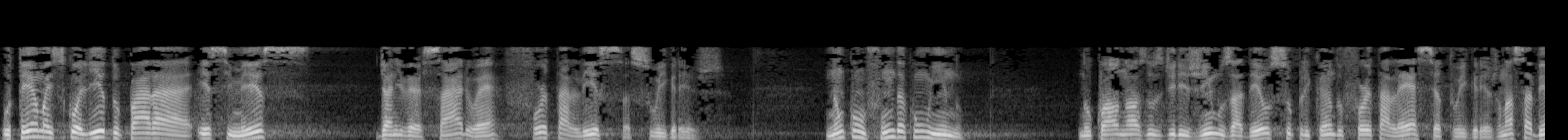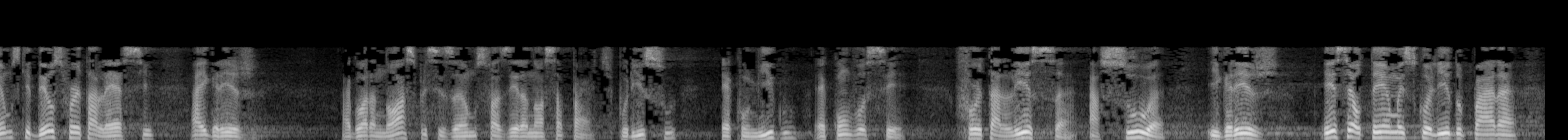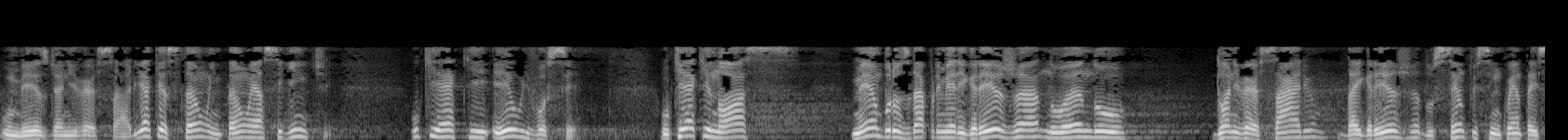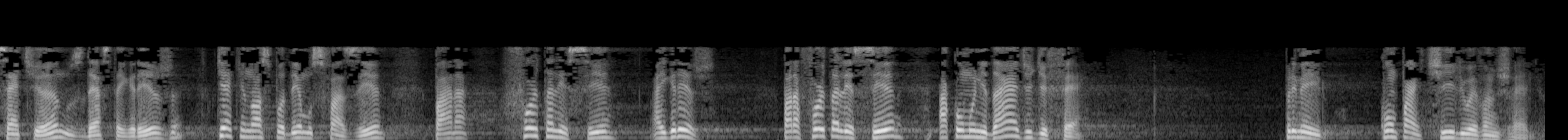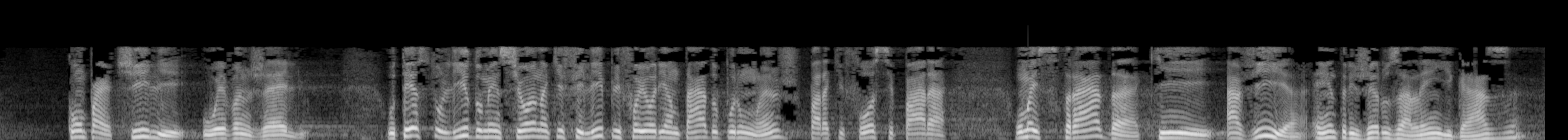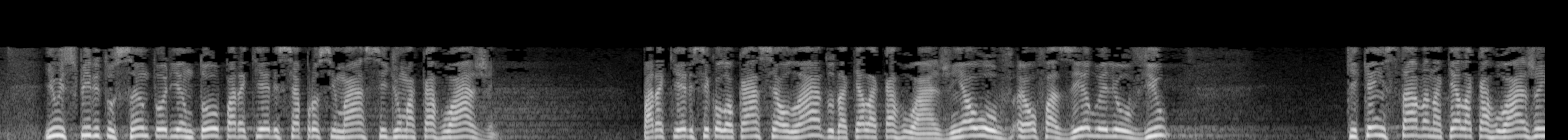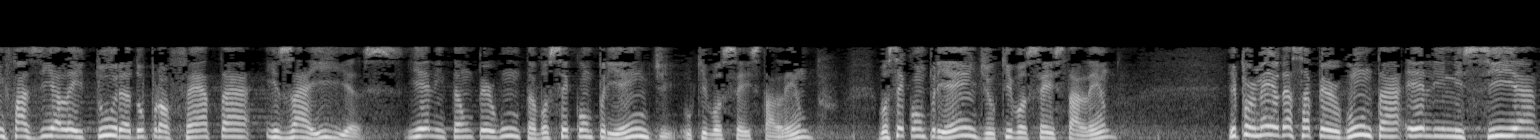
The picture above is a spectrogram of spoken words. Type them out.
O tema escolhido para esse mês de aniversário é Fortaleça sua igreja. Não confunda com o hino, no qual nós nos dirigimos a Deus suplicando fortalece a tua igreja. Nós sabemos que Deus fortalece a igreja. Agora nós precisamos fazer a nossa parte. Por isso, é comigo, é com você. Fortaleça a sua igreja. Esse é o tema escolhido para o mês de aniversário. E a questão então é a seguinte: o que é que eu e você, o que é que nós, membros da primeira igreja, no ano do aniversário da igreja, dos 157 anos desta igreja, o que é que nós podemos fazer para fortalecer a igreja, para fortalecer a comunidade de fé? Primeiro, compartilhe o Evangelho. Compartilhe o Evangelho. O texto lido menciona que Filipe foi orientado por um anjo para que fosse para uma estrada que havia entre Jerusalém e Gaza, e o Espírito Santo orientou para que ele se aproximasse de uma carruagem, para que ele se colocasse ao lado daquela carruagem. E ao, ao fazê-lo, ele ouviu que quem estava naquela carruagem fazia leitura do profeta Isaías. E ele então pergunta: Você compreende o que você está lendo? Você compreende o que você está lendo? E por meio dessa pergunta, ele inicia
